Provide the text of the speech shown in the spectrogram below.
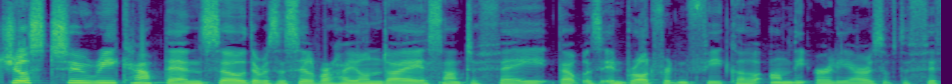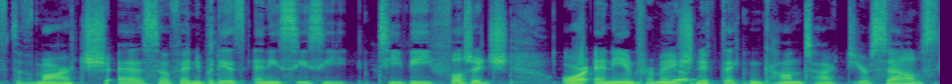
just to recap, then, so there was a silver Hyundai, a Santa Fe that was in Broadford and Feakle on the early hours of the fifth of March. Uh, so if anybody has any CCTV footage or any information, if they can contact yourselves.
